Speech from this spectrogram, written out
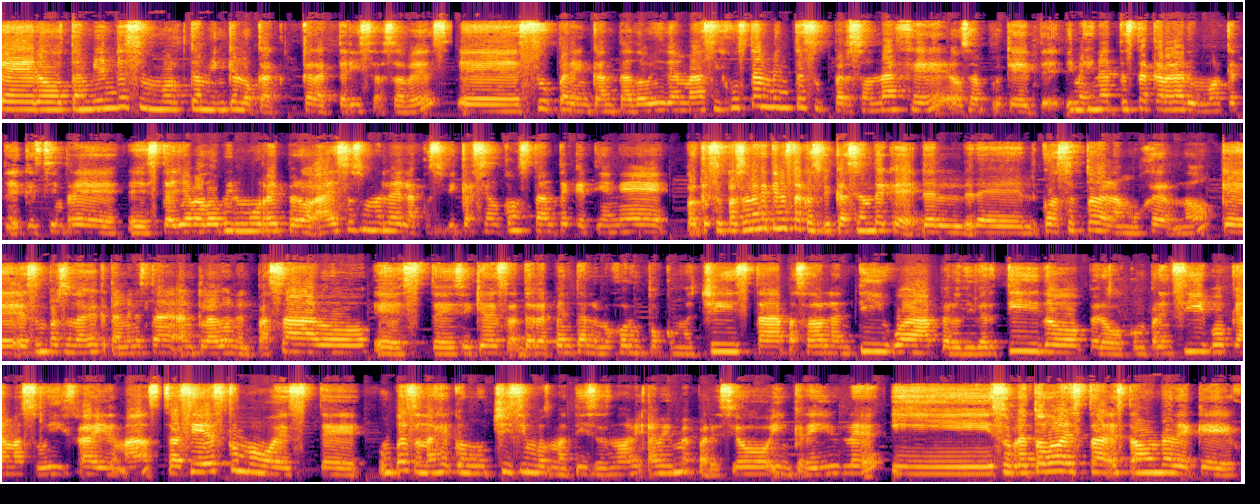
pero también de su humor también que lo caracteriza, ¿sabes? Eh, súper encantador y demás. Y justamente su personaje, o sea, porque imagínate esta carga de humor que, que siempre este, ha llevado Bill Murray, pero a eso es una de la cosificación constante que tiene, porque su personaje tiene esta cosificación de que, del, concepto de la mujer, ¿no? Que es un personaje que también está anclado en el pasado, este, si quieres, de repente a lo mejor un poco machista, pasado a la antigua, pero divertido, pero comprensivo, que ama a su hija y demás. O sea, sí es como este, un personaje con muchísimos matices, ¿no? A mí, me pareció increíble y sobre todo esta, esta onda de que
